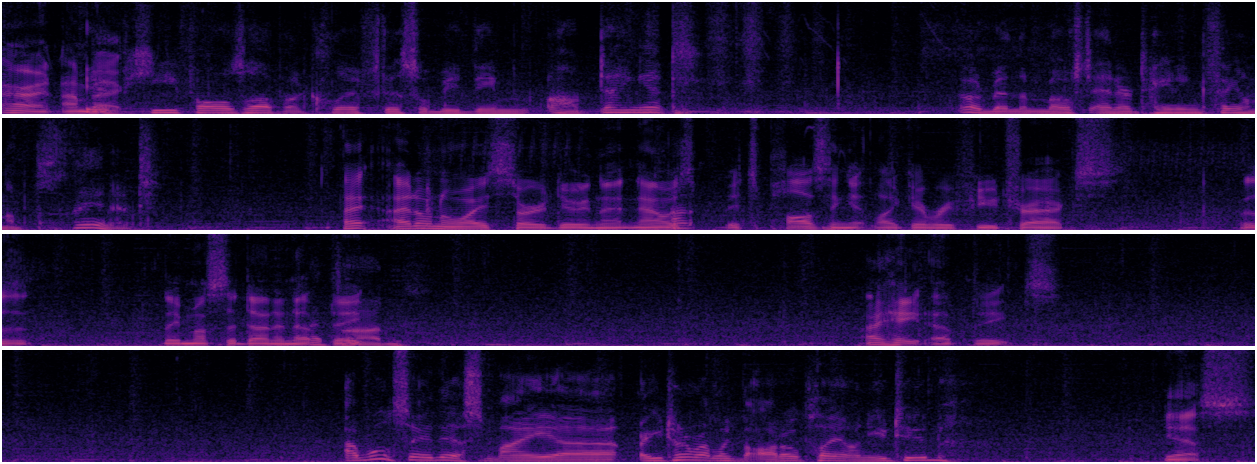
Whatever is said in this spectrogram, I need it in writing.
All right, I'm if back. he falls off a cliff, this will be the oh dang it. That would have been the most entertaining thing on the planet. I, I don't know why it started doing that. Now it's it's pausing it like every few tracks. Is- they must have done an update. odd. I hate updates. I will say this, my uh are you talking about like the autoplay on YouTube? Yes.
